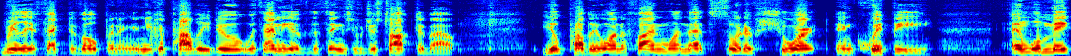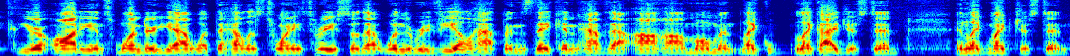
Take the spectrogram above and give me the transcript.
really effective opening. And you could probably do it with any of the things you've just talked about you'll probably want to find one that's sort of short and quippy and will make your audience wonder, yeah, what the hell is 23? So that when the reveal happens, they can have that aha moment like, like I just did and like Mike just did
